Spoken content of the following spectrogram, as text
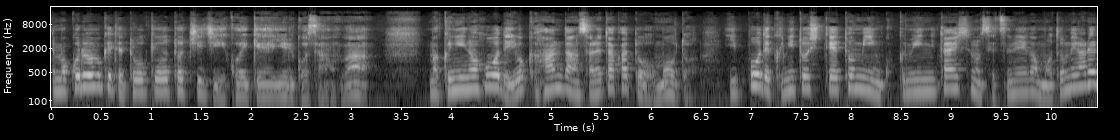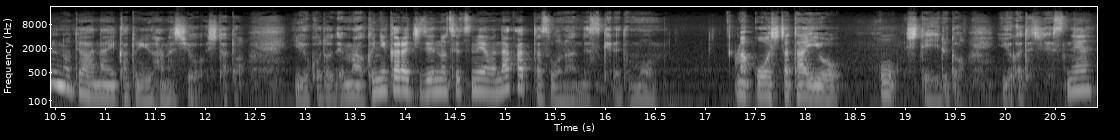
でもこれを受けて東京都知事小池百合子さんは、まあ、国の方でよく判断されたかと思うと一方で国として都民国民に対しての説明が求められるのではないかという話をしたということで、まあ、国から事前の説明はなかったそうなんですけれども、まあ、こうした対応をしているという形ですね。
